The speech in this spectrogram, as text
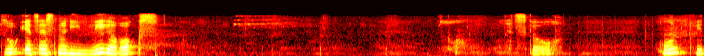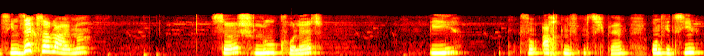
So, jetzt erstmal die Megabox. Let's go. Und wir ziehen sechs verbleiben, ne? Search, Lou, Colette, B, 58 Bam. Und wir ziehen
